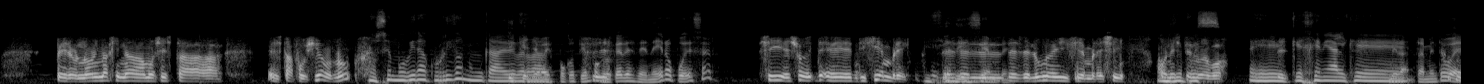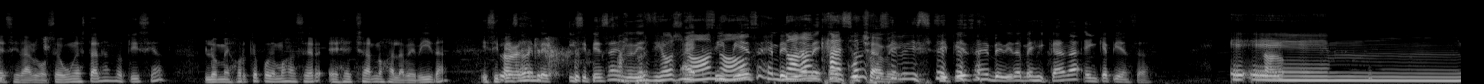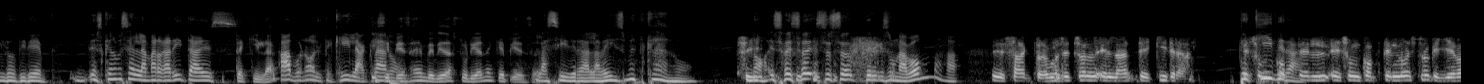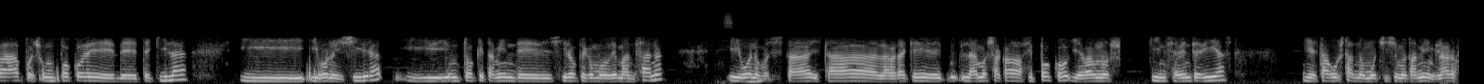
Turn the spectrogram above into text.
pero no imaginábamos esta, esta fusión, ¿no? No se me hubiera ocurrido nunca, de Y que lleváis poco tiempo, Sí. creo que desde enero puede ser. Sí, eso, eh, diciembre, Diciembre. Desde, Diciembre. El, desde el 1 de diciembre, sí, con Oye, este pues, nuevo. eh, Sí. Qué genial que... Mira, también te voy a decir algo. Según están las noticias, lo mejor que podemos hacer es echarnos a la bebida. Y si La piensas en, be- y si piensas en Ay, bebida, por Dios, Ay, no, si no. piensas en No bebida, me- caso, escúchame. Si piensas en bebida mexicana, ¿en qué piensas? Eh, Claro. eh, mm, lo diré. Es que no me sale la margarita, es... Tequila. Ah, bueno, el tequila, Y si claro. piensas en bebida asturiana, ¿en qué piensas? La sidra, ¿la habéis mezclado? Sí, No, eso, eso, eso, eso tiene que ser una bomba. exacto, hemos hecho el- la tequidra. Es un, Tequidra. cóctel, es un cóctel nuestro que lleva pues un poco de, de tequila y, y, bueno y sidra y un toque también de sirope como de manzana y bueno pues está está la verdad que la hemos sacado hace poco lleva unos 15 20 días y está gustando muchísimo también claro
